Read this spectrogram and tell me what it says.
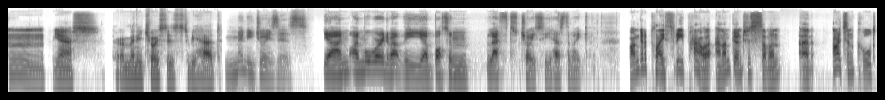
Mm, yes. There are many choices to be had. Many choices. Yeah, I'm I'm more worried about the uh, bottom left choice he has to make. I'm going to play three power, and I'm going to summon an item called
